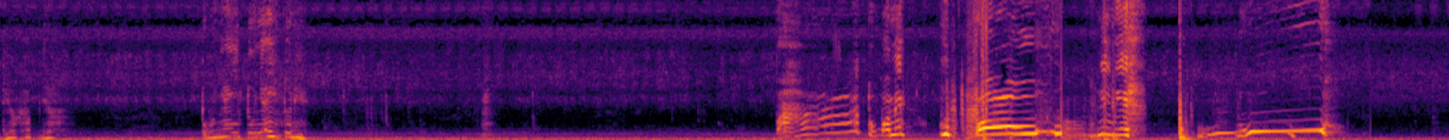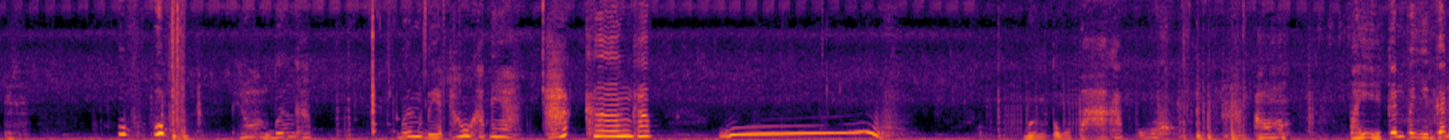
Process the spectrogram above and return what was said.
เดี๋ยวครับเดี๋ยวตัวใหญ่ตัวใหญ่ตัวนี้ป้า ดตัวบ้าไหมอุ๊บโอ้นี่ไงอุ๊บอุ๊บพี่น้องเบิ้งครับ เบิ้งเบ็ดเท่าครับเนี่ยหักเคืองครับอู้เบิ้งตัวปลาครับโอ้เอาไปอีกกันไปอีกกัน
